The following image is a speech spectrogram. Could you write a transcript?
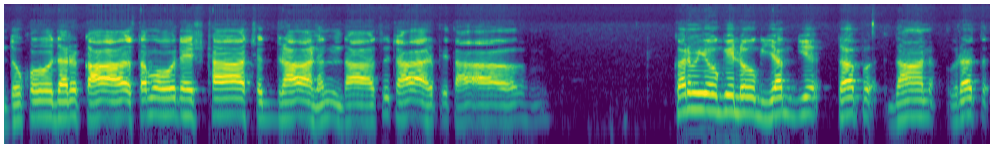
दुखोदरका समोनिष्ठा क्षुद्रानंदा सुचार्पिता। कर्मयोगी लोग यज्ञ, तप, दान, व्रत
